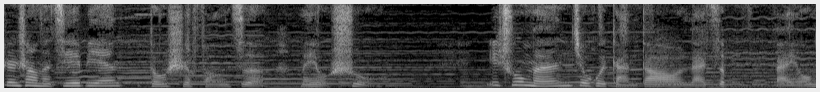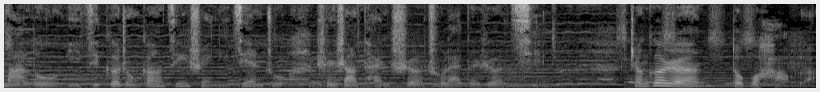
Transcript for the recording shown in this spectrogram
镇上的街边都是房子，没有树。一出门就会感到来自柏油马路以及各种钢筋水泥建筑身上弹射出来的热气，整个人都不好了。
